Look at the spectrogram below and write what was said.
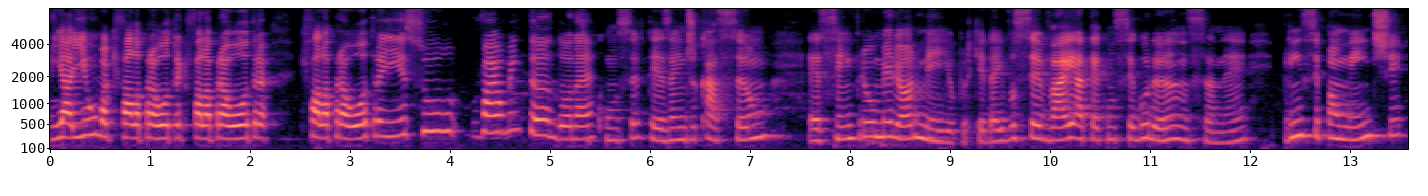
E aí, uma que fala para outra, que fala para outra que fala para outra e isso vai aumentando, né? Com certeza. A indicação é sempre o melhor meio, porque daí você vai até com segurança, né? Principalmente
